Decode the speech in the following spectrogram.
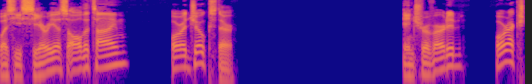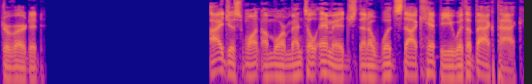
Was he serious all the time, or a jokester? Introverted or extroverted? I just want a more mental image than a Woodstock hippie with a backpack.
